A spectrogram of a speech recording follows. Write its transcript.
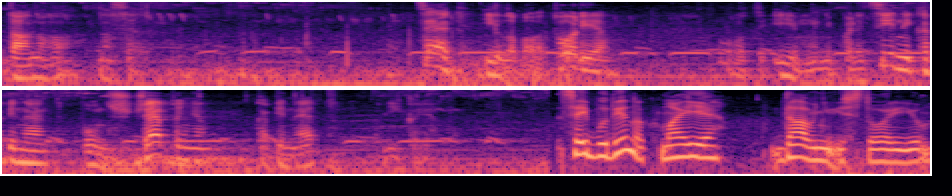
даного населення. Це і лабораторія, от, і маніпуляційний кабінет, пункт щеплення, кабінет лікаря. Цей будинок має давню історію.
